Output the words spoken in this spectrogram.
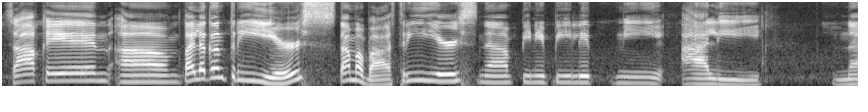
Sa akin, um, talagang three years. Tama ba? Three years na pinipilit ni Ali na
